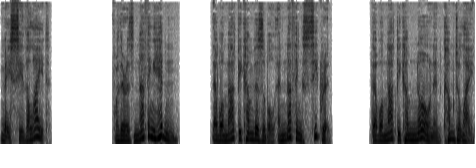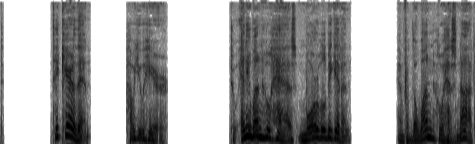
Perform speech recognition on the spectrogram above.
may see the light. For there is nothing hidden that will not become visible, and nothing secret that will not become known and come to light. Take care, then, how you hear. To anyone who has, more will be given, and from the one who has not,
